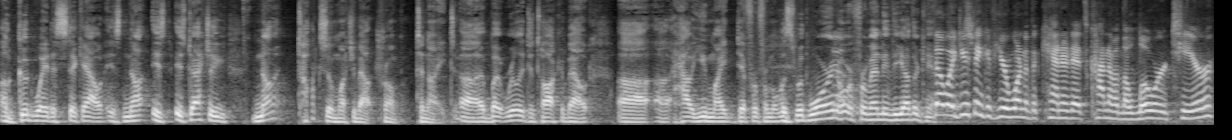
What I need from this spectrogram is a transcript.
a good way to stick out is not is, is to actually not talk so much about Trump tonight, uh, but really to talk about uh, uh, how you might differ from Elizabeth Warren or from any of the other candidates. Though I do think if you're one of the candidates kind of on the lower tier,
